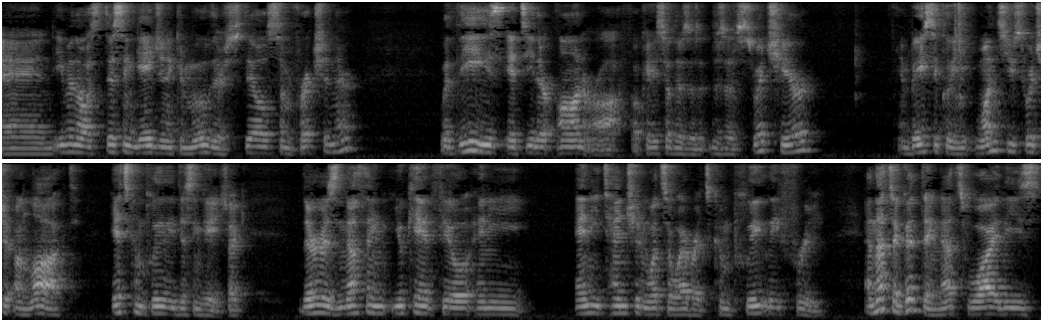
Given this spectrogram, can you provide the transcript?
and even though it's disengaged and it can move, there's still some friction there. With these, it's either on or off. Okay, so there's a, there's a switch here. And basically, once you switch it unlocked, it's completely disengaged. Like there is nothing, you can't feel any, any tension whatsoever. It's completely free. And that's a good thing. That's why these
